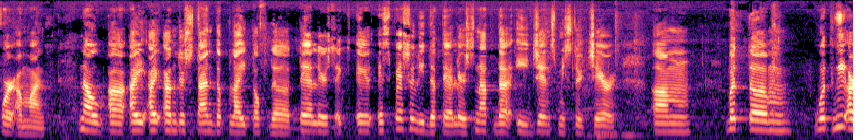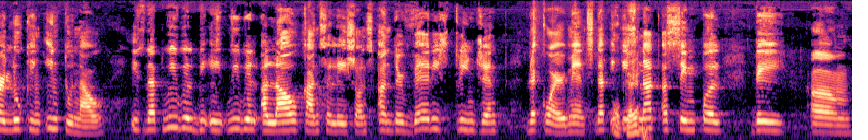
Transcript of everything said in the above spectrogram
for a month. Now, uh, I, I understand the plight of the tellers, ex- eh, especially the tellers, not the agents, Mr. Chair. Um, but um, what we are looking into now is that we will be we will allow cancellations under very stringent requirements. That it Okay. is not a simple they um,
